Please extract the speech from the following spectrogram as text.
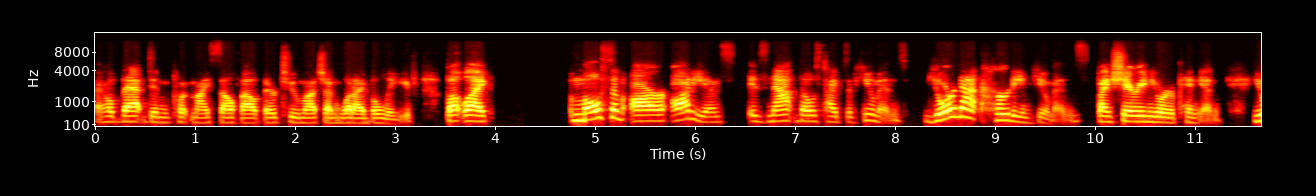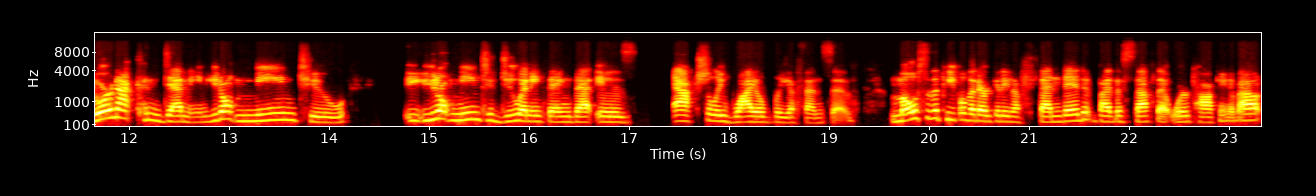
I hope that didn't put myself out there too much on what I believe. But like most of our audience is not those types of humans. You're not hurting humans by sharing your opinion. You're not condemning. You don't mean to you don't mean to do anything that is actually wildly offensive. Most of the people that are getting offended by the stuff that we're talking about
